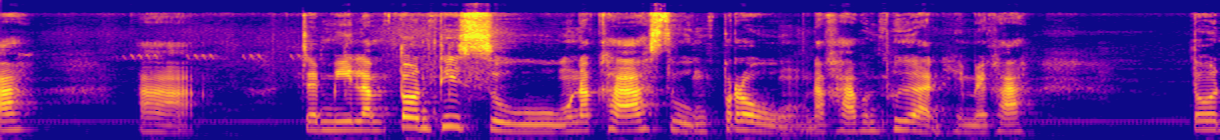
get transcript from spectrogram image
ะจะมีลำต้นที่สูงนะคะสูงโปร่งนะคะเพื่อนๆเห็นไหมคะต้น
